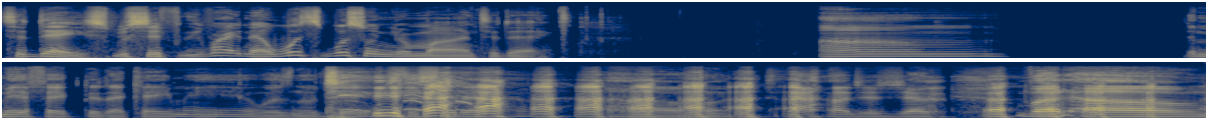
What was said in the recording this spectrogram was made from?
today, specifically, right now, what's what's on your mind today? Um, the mere fact that I came in here was no chance to sit down. um, I'm just joking, but um,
